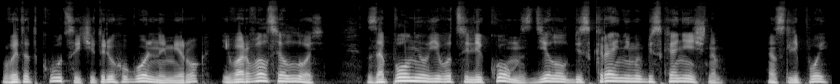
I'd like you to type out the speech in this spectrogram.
В этот куцый четырехугольный мирок и ворвался лось, заполнил его целиком, сделал бескрайним и бесконечным, а слепой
